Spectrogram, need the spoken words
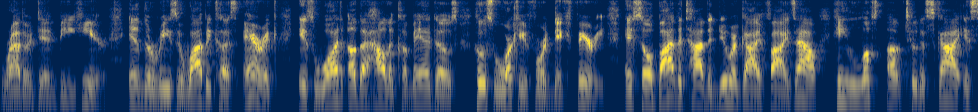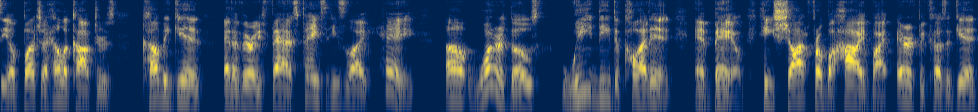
rather than be here. And the reason why, because Eric is one of the Howling Commandos who's working for Nick Fury. And so by the time the newer guy finds out, he looks up to the sky and see a bunch of helicopters coming in at a very fast pace. And he's like, hey, uh, what are those? We need to call that in. And bam, he's shot from behind by Eric because, again,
